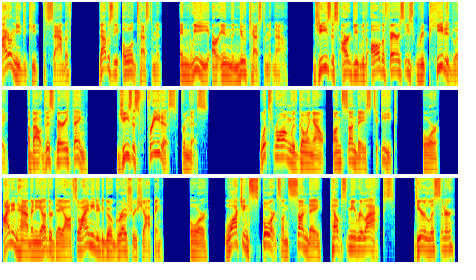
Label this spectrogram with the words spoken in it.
I don't need to keep the Sabbath. That was the Old Testament, and we are in the New Testament now. Jesus argued with all the Pharisees repeatedly about this very thing. Jesus freed us from this. What's wrong with going out on Sundays to eat? Or, I didn't have any other day off, so I needed to go grocery shopping. Or, watching sports on Sunday helps me relax. Dear listener,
